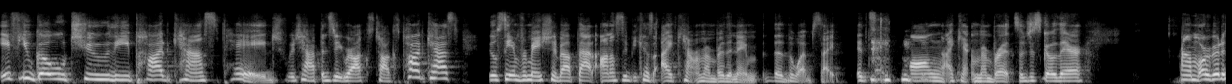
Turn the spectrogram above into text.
If you go to the podcast page, which happens to be Rox Talks Podcast, you'll see information about that. Honestly, because I can't remember the name, the, the website. It's long. I can't remember it. So just go there. Um, or go to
